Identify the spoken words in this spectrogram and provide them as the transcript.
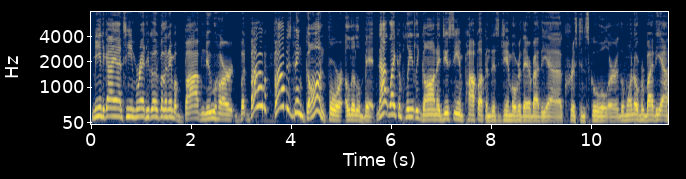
me and a guy on Team Red who goes by the name of Bob Newhart. But Bob, Bob has been gone for a little bit, not like completely gone. I do see him pop up in this gym over there by the uh, Christian school or the one over by the uh,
